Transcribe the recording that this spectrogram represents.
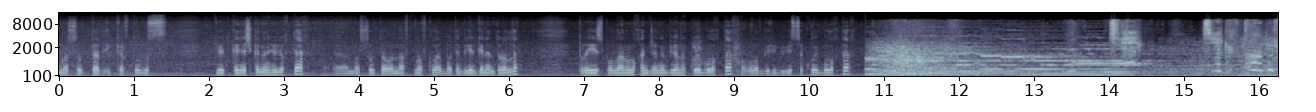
маршруттар икки автобус Түйет конешканан хүліқтақ, маршрута оны автомовкалар бота бігергенен тұралар. Проезд болан ұлқан жаңа биона кой болықтақ, оларға хүбі бесі кой болықтақ. Чек автобус!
